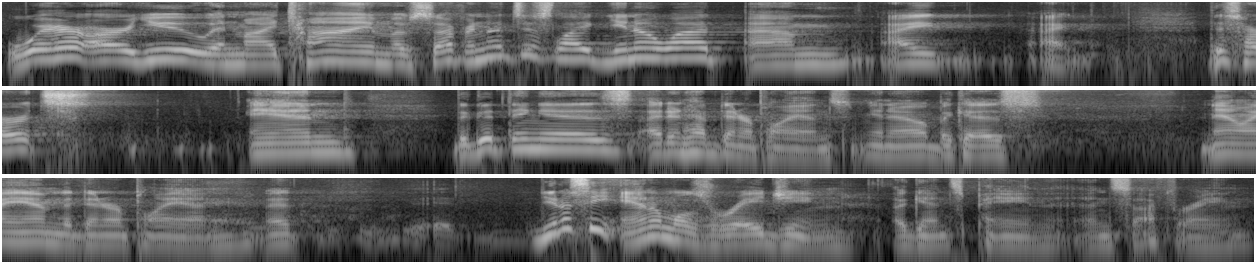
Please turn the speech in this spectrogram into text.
Where are you in my time of suffering? Not just like, you know what? Um, I, I, this hurts. And the good thing is, I didn't have dinner plans, you know, because now I am the dinner plan. It, it, you don't see animals raging against pain and suffering.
